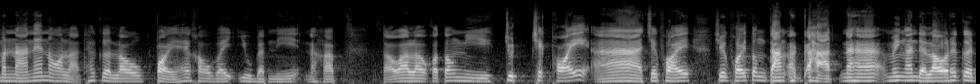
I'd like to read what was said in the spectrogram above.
มันนานแน่นอนล่ะ ถ้าเกิดเราปล่อยให้เขาไว้อยู่แบบนี้นะครับ แต่ว่าเราก็ต้องมีจุดเช็คพอยต์อ่าเช็คพอยต์เช็คพอยต์ตรงกลางอากาศนะฮะไม่งั้นเดี๋ยวเราถ้าเกิด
